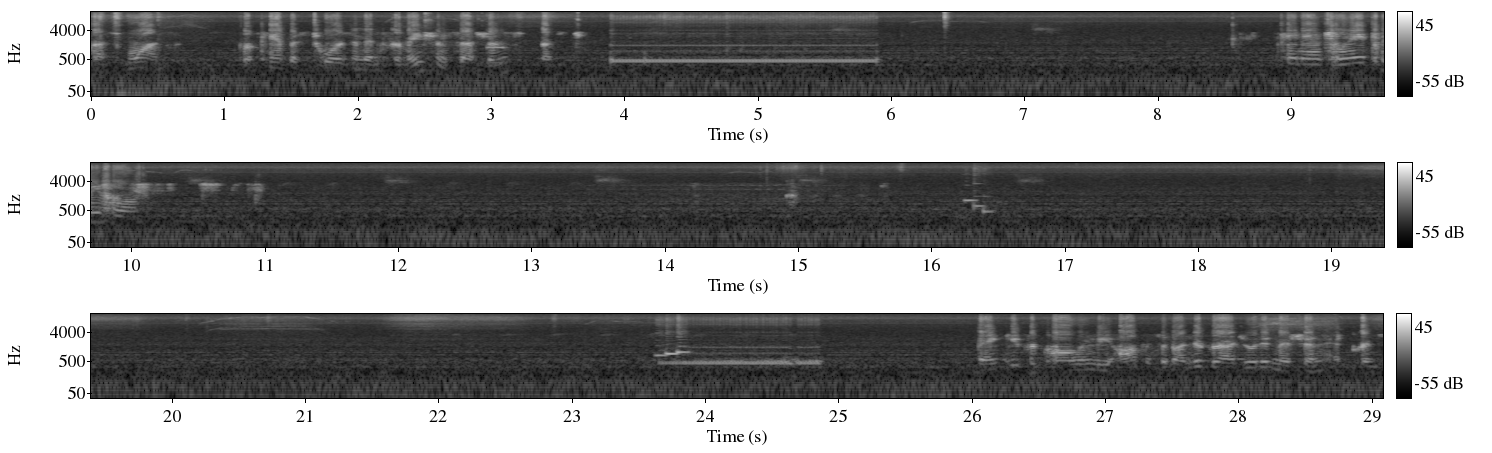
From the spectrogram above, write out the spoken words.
press 1. For campus tours and information sessions, press 2. Financial aid, please hold. Thank you for calling the Office of Undergraduate Admission at Princeton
